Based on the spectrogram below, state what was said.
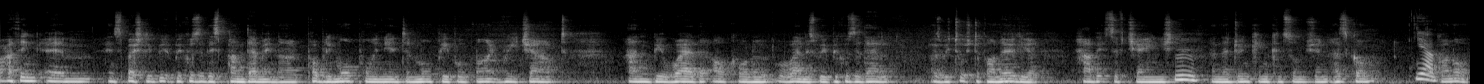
But I think, um, especially because of this pandemic now, probably more poignant and more people might reach out and be aware that Alcohol Awareness Week, because of their, as we touched upon earlier, habits have changed and their drinking consumption has gone yeah gone up.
